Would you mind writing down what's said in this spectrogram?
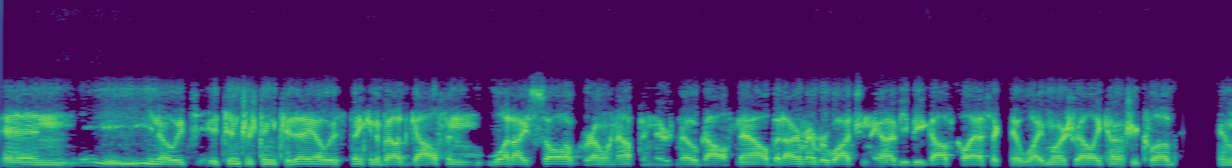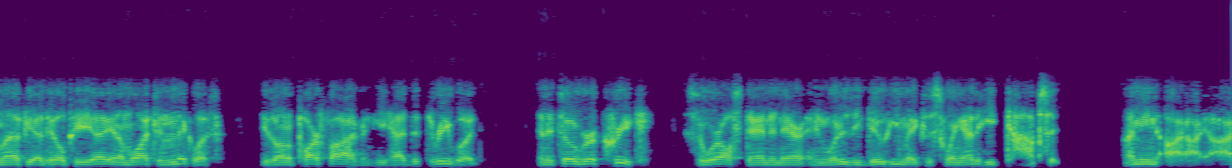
And you know, it's it's interesting. Today I was thinking about golf and what I saw growing up, and there's no golf now. But I remember watching the IVB Golf Classic at White Marsh Valley Country Club, in Lafayette Hill, PA, and I'm watching Nicklaus. He's on a par five and he had the three wood and it's over a creek. So we're all standing there and what does he do? He makes a swing at it. He tops it. I mean, I, I, I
